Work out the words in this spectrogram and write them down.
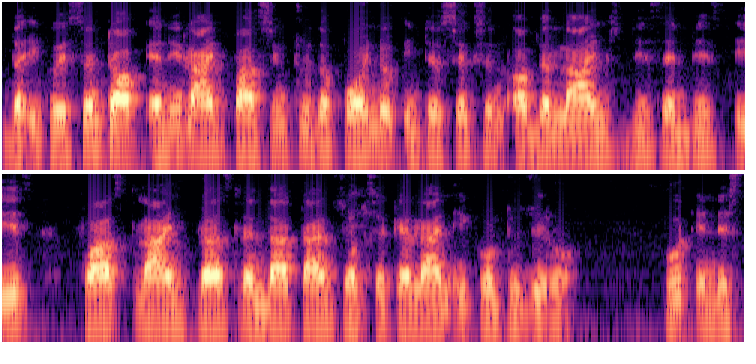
The equation of any line passing through the point of intersection of the lines this and this is first line plus lambda times of second line equal to 0. Put in this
